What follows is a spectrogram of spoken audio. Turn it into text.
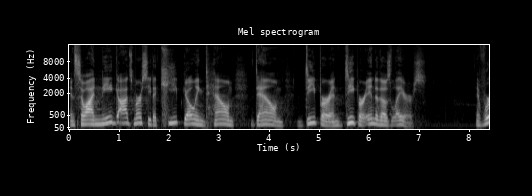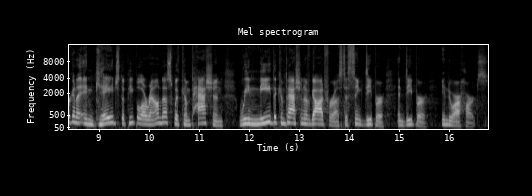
And so I need God's mercy to keep going down, down, deeper and deeper into those layers. If we're going to engage the people around us with compassion, we need the compassion of God for us to sink deeper and deeper into our hearts.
